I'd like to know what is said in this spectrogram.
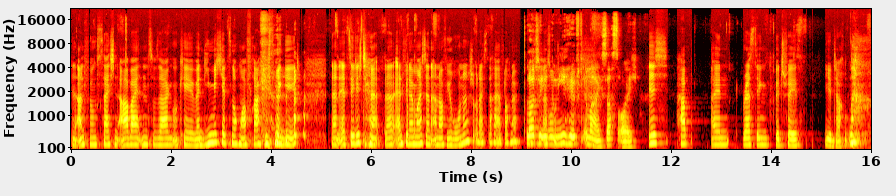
in Anführungszeichen arbeiten, zu sagen, okay, wenn die mich jetzt nochmal fragt, wie es mir geht, dann erzähle ich dir, dann, entweder mache ich dann an auf ironisch oder ich sage einfach, ne. Leute, Ironie gut. hilft immer, ich sag's euch. Ich habe ein Resting Bitchface jeden Tag.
